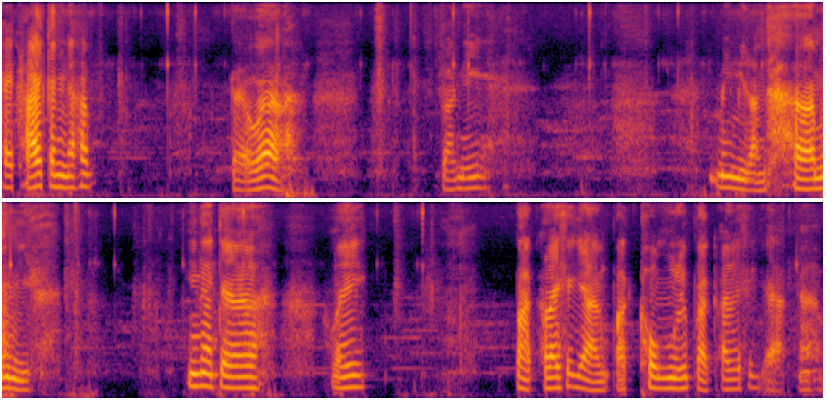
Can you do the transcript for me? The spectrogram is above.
คล้ายๆกันนะครับ แต่ว่า ตอนนี้ ไม่มีหลังคาไม่มี นี่น่าจะไว้ปักอะไรสักอย่างปักธงหรือปักอะไรสักอย่างนะครับ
